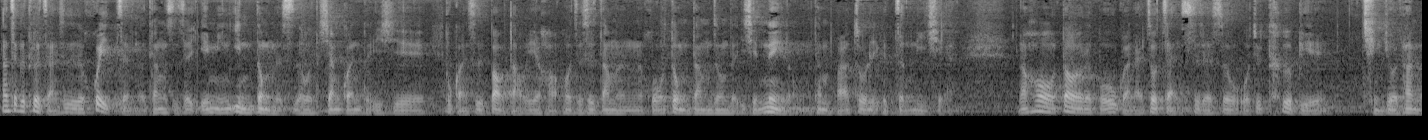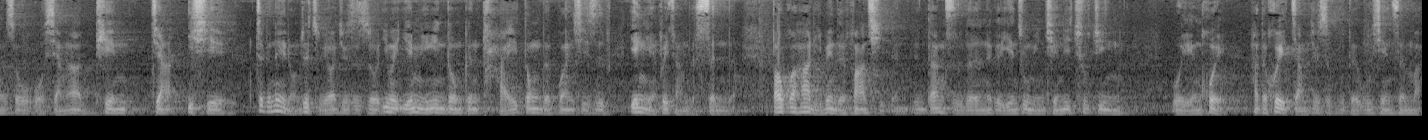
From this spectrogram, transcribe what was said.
那这个特展是会诊了当时在原民运动的时候相关的一些，不管是报道也好，或者是他们活动当中的一些内容，他们把它做了一个整理起来。然后到了博物馆来做展示的时候，我就特别请求他们说，我想要添加一些这个内容。最主要就是说，因为原民运动跟台东的关系是渊源非常的深的，包括它里面的发起人，当时的那个原住民权利促进委员会，他的会长就是胡德乌先生嘛。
